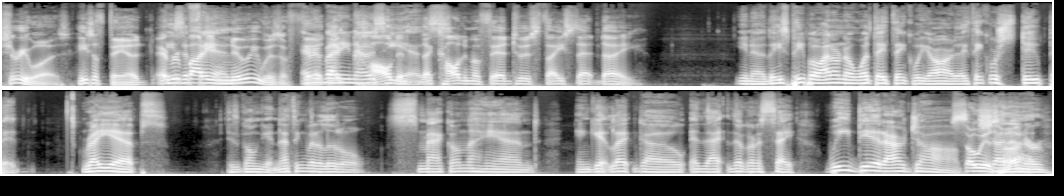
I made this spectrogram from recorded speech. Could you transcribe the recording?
Sure, he was. He's a Fed. Everybody Fed. knew he was a Fed. Everybody they knows called he him, is. They called him a Fed to his face that day. You know, these people, I don't know what they think we are. They think we're stupid. Ray Epps is going to get nothing but a little smack on the hand and get let go, and that they're going to say, "We did our job." So is Shut up." Hunter.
